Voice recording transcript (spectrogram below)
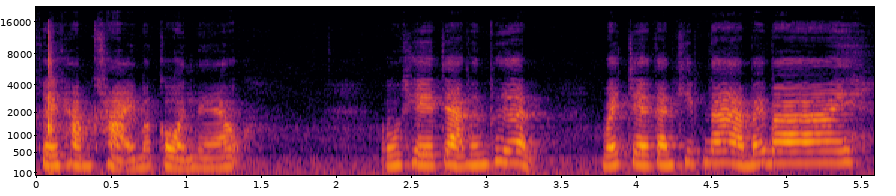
เคยทำขายมาก่อนแล้ว โอเคจ้ะเพื่อนๆ ไว้เจอกันคลิปหน้า บ๊ายบาย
